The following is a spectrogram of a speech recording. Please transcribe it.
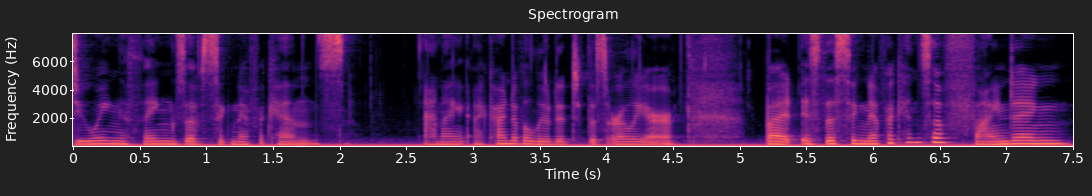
doing things of significance. And I, I kind of alluded to this earlier, but is the significance of finding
